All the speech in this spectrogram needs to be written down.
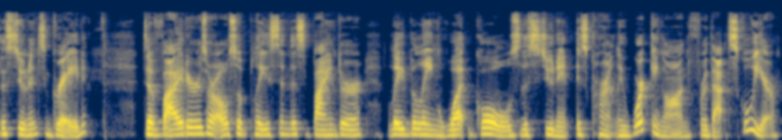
the student's grade. Dividers are also placed in this binder, labeling what goals the student is currently working on for that school year.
